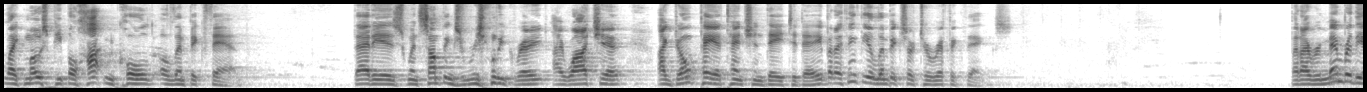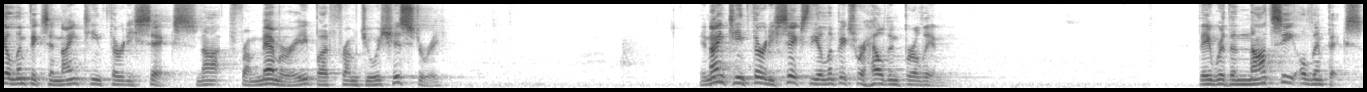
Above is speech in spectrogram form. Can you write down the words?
like most people, hot and cold Olympic fan. That is, when something's really great, I watch it. I don't pay attention day to day, but I think the Olympics are terrific things. But I remember the Olympics in 1936, not from memory, but from Jewish history. In 1936, the Olympics were held in Berlin. They were the Nazi Olympics.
